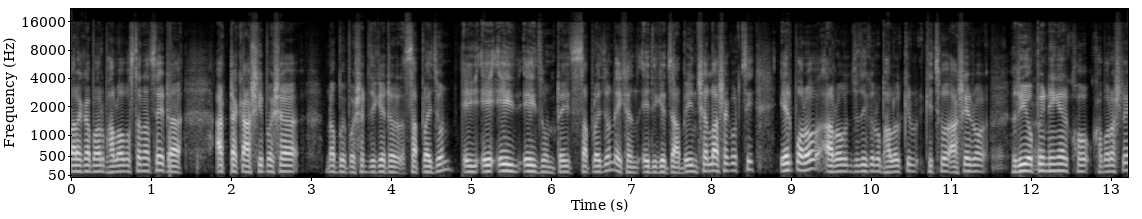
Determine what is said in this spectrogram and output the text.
বারাকা পাওয়ার ভালো অবস্থান আছে, এটা আট টাকা আশি পয়সা, নব্বই পয়সার দিকে এটার সাপ্লাই জোন এই এই এই জোনটাই সাপ্লাই জোন এখান এইদিকে যাবে ইনশাল্লাহ আশা করছি। এরপরও আরও যদি কোনো ভালো কিছু আসে রিওপেনিংয়ের খবর আসলে,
